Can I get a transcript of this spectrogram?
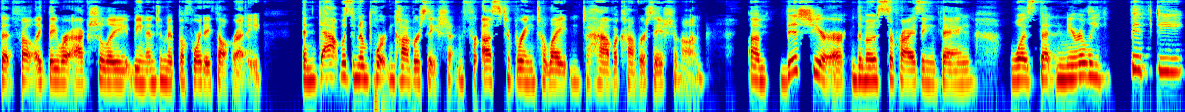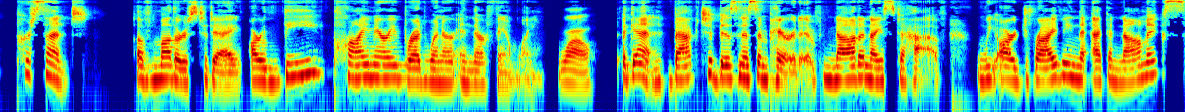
that felt like they were actually being intimate before they felt ready. And that was an important conversation for us to bring to light and to have a conversation on. Um, this year, the most surprising thing was that nearly 50% of mothers today are the primary breadwinner in their family. Wow. Again, back to business imperative, not a nice to have. We are driving the economics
